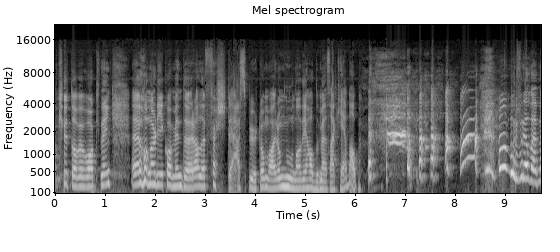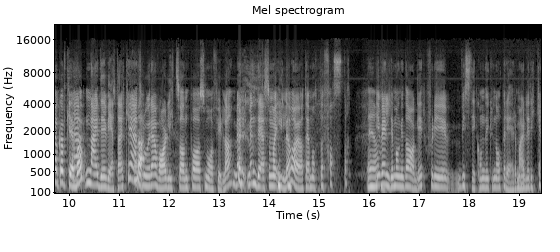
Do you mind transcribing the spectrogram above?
akuttovervåkning. Eh, og når de kom inn døra, det første jeg spurte om, var om noen av de hadde med seg kebab. Hvorfor i all verden akkurat kebab? Eh, Nei, det vet jeg ikke. Jeg Nei. tror jeg var litt sånn på småfylla. Men, men det som var ille, var jo at jeg måtte faste. Ja. I veldig mange dager, for de visste ikke om de kunne operere meg eller ikke.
